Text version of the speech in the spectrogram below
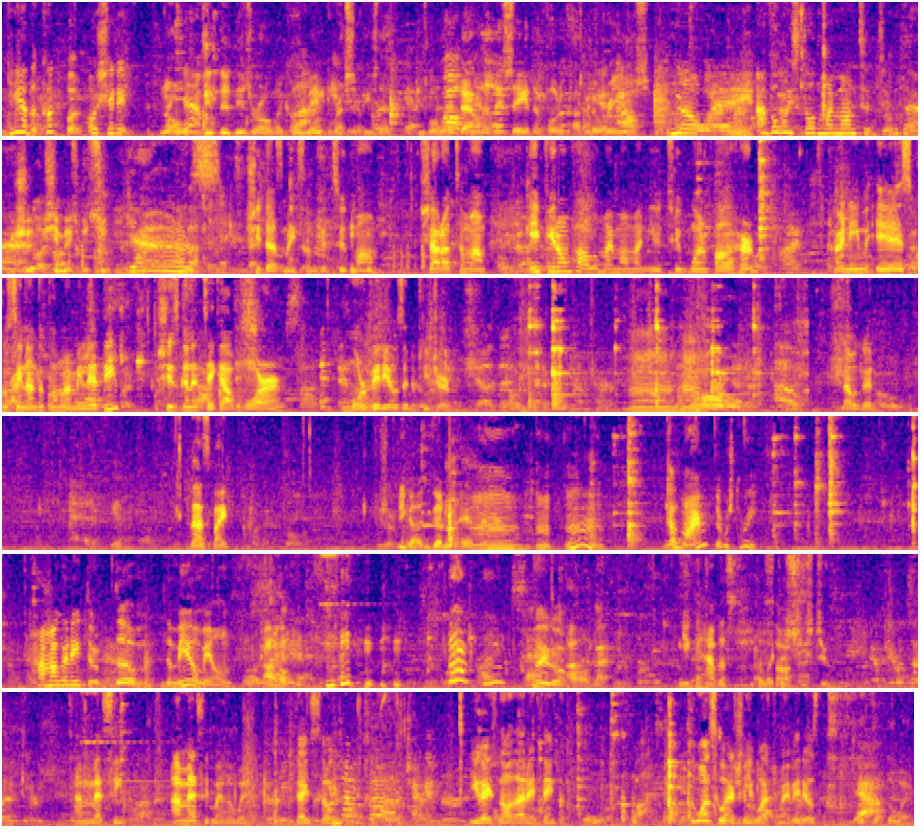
Yeah, the cookbook. Oh, she didn't. No, Yeah. th- th- these are all like homemade recipes that people write down and they saved and photocopied over years. No way. Mm-hmm. I've always told my mom to do that. You should. She makes good soup. Yes. She does make some good soup, mom. Shout out to mom. If you don't follow my mom on YouTube, go and follow her. Her name is Cocinando con Mamiletti. She's gonna take out more more videos in the future. hmm That was good. Last bite. You got you got another half right here. Mm, mm. That's mine. There was three. How am I gonna eat the the, the meal meal? I'll help you. There you go. You. You can have the, I like sauce. this cheese too. I'm messy. I'm messy, by the way, you guys. So you guys know that I think the ones who actually watch my videos. Yeah. way.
